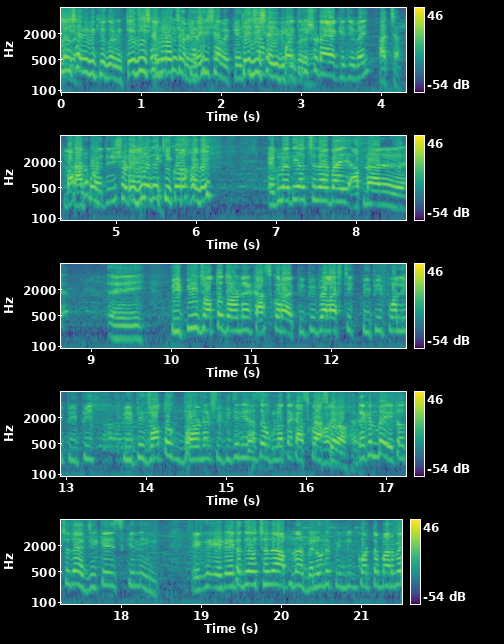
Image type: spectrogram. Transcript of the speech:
কি হিসাবে বিক্রি করেন? কেজি হিসাবে এগুলো হচ্ছে কেজি হিসাবে কেজি হিসাবে বিক্রি করেন। পঁয়ত্রিশশো টাকা কেজি ভাই। আচ্ছা তারপর 3500 টাকা এগুলো দিয়ে কি করা হয় ভাই? এগুলো দিয়ে হচ্ছে যে ভাই আপনার এই পিপি যত ধরনের কাজ করা হয় পিপি প্লাস্টিক পিপি পলি পিপি পিপি যত ধরনের পিপি জিনিস আছে ওগুলোতে কাজ করা হয়। দেখেন ভাই এটা হচ্ছে যে জিকে স্কিন ইন এটা দিয়ে হচ্ছে যে আপনার বেলুনে প্রিন্টিং করতে পারবে।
